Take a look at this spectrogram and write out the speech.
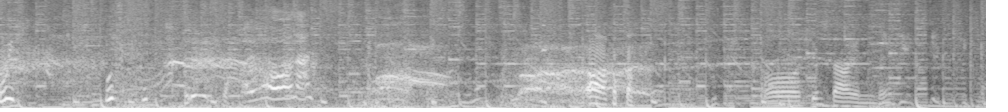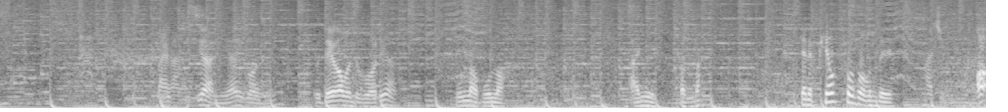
오이? 아이고, 난. 아, 아깝다. 어, 좀 싸하겠는데? 빨간 주지 않냐, 이거는? 이거 내가 먼저 머리야? 몰라, 몰라. 아니, 맞나? 쟤네 피 없어서 근데. 아직. 어!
